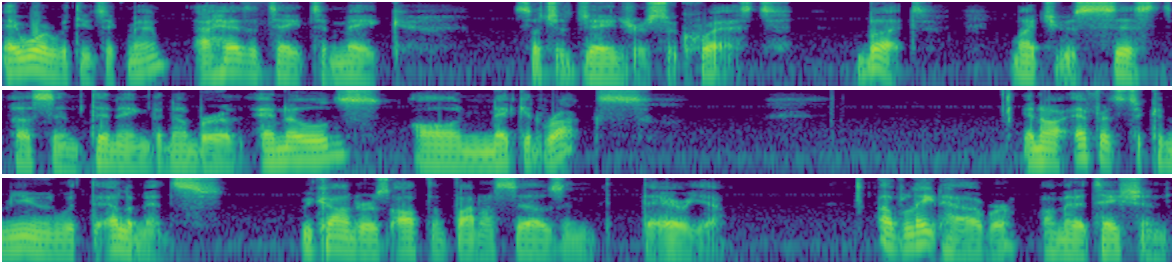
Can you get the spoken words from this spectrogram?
A word with you, Tickman. I hesitate to make such a dangerous request, but might you assist us in thinning the number of anoles on naked rocks? In our efforts to commune with the elements, we conjurers often find ourselves in the area. Of late, however, our meditation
